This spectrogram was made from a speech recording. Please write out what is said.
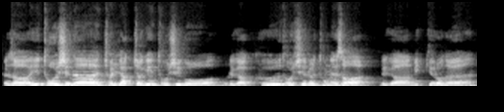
그래서 이 도시는 전략적인 도시고 우리가 그 도시를 통해서 우리가 믿기로는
